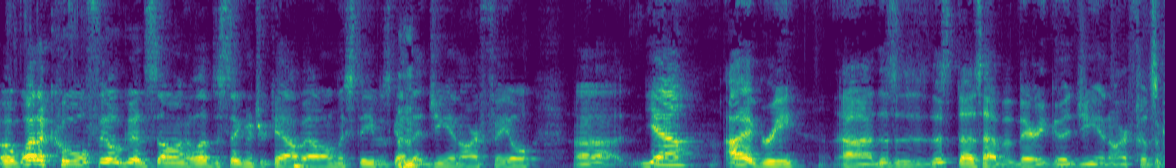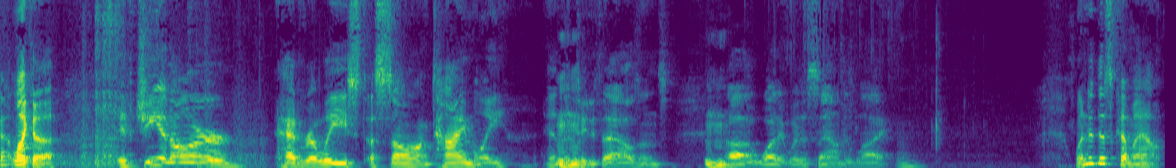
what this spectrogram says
Uh, what a cool feel good song! I love the signature cowbell. Only Steve has got that GNR feel. Uh, yeah, I agree. Uh, this is this does have a very good GNR feel. It's kind of like a if GNR had released a song timely in the 2000s, uh, what it would have sounded like. When did this come out?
